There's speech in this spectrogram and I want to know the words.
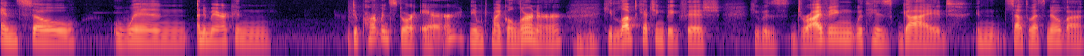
And so when an American department store heir named Michael Lerner, mm-hmm. he loved catching big fish. He was driving with his guide in Southwest Nova,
